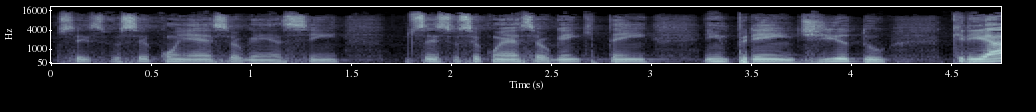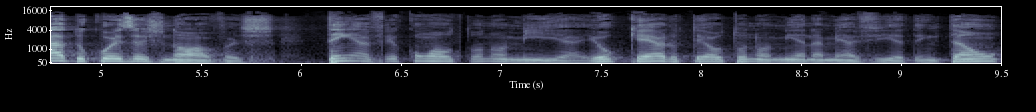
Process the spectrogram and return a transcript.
Não sei se você conhece alguém assim, não sei se você conhece alguém que tem empreendido, criado coisas novas. Tem a ver com autonomia. Eu quero ter autonomia na minha vida. Então,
